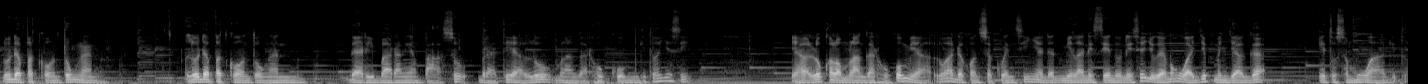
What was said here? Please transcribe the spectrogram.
lu dapat keuntungan. Lu dapat keuntungan dari barang yang palsu berarti ya lu melanggar hukum gitu aja sih. Ya lu kalau melanggar hukum ya lu ada konsekuensinya. Dan Milanis Indonesia juga emang wajib menjaga itu semua gitu.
